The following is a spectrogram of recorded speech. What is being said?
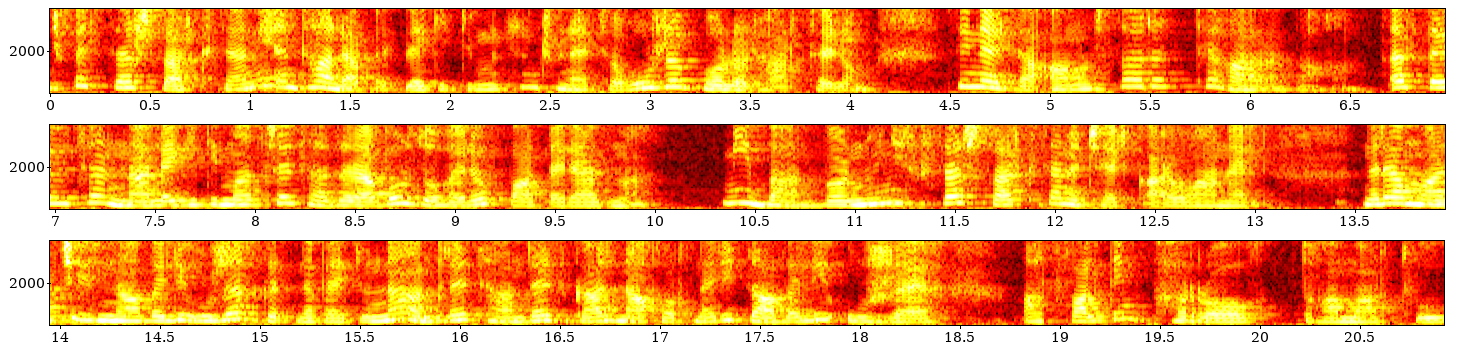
ինչպես Սերժ Սարգսյանի ընդհանրապես լեգիտիմություն չունեցող ուժը բոլոր հարցերում, լիներ դա Ամուrsարը, թե Ղարաբաղը։ Ըստ էության նա լեգիտիմացրեց հազարավոր զոհերով պատերազմը, Մի բան, որ նույնիսկ Սերժ Սարգսյանը չէր կարող անել։ Նրա մաչիզմն ավելի ուժեղ գտնվեց ու նա ընտրեց հանդես գալ նախորդներից ավելի ուժեղ, ասֆալտին փռող տղամարդու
